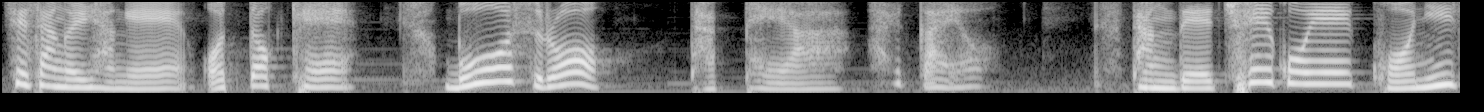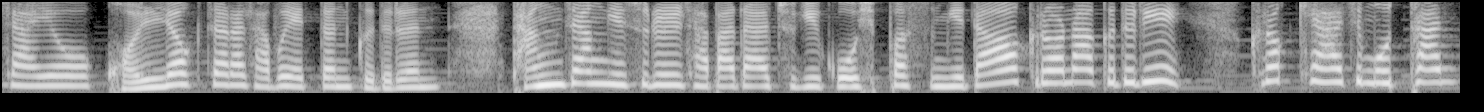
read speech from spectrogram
세상을 향해 어떻게, 무엇으로 답해야 할까요? 당대 최고의 권위자요 권력자라 자부했던 그들은 당장 예수를 잡아다 죽이고 싶었습니다. 그러나 그들이 그렇게 하지 못한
